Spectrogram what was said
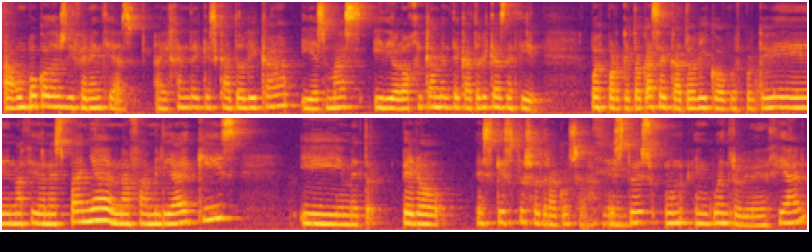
hago un poco dos diferencias. Hay gente que es católica y es más ideológicamente católica, es decir, pues porque toca ser católico, pues porque he nacido en España, en una familia X, y me pero es que esto es otra cosa. Sí. Esto es un encuentro vivencial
